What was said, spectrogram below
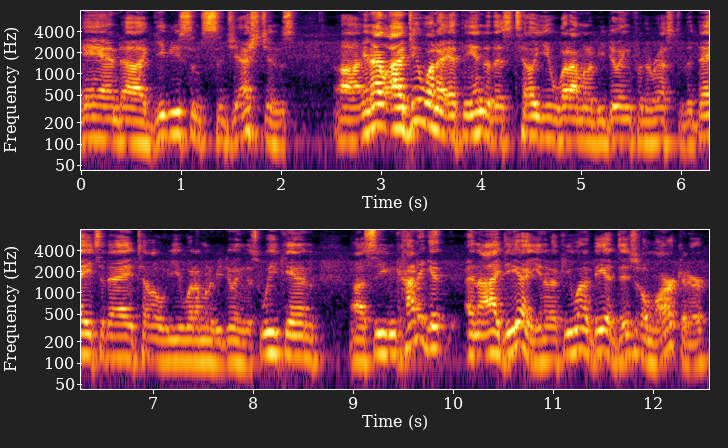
and uh, give you some suggestions. Uh, and I, I do want to at the end of this tell you what I'm going to be doing for the rest of the day today tell you what I'm going to be doing this weekend uh, so you can kind of get an idea. You know if you want to be a digital marketer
